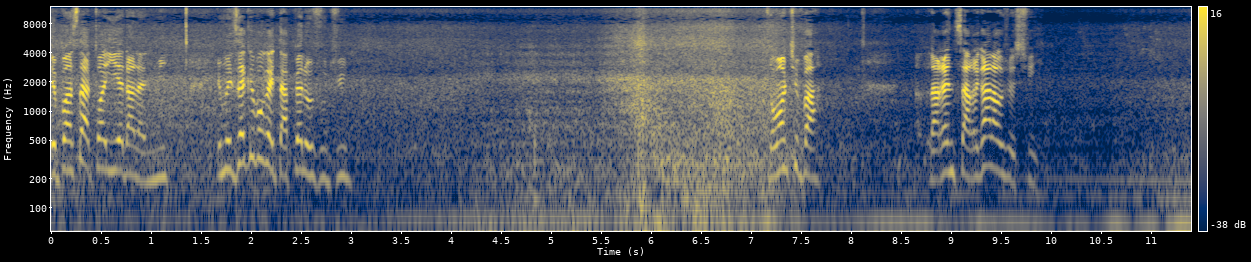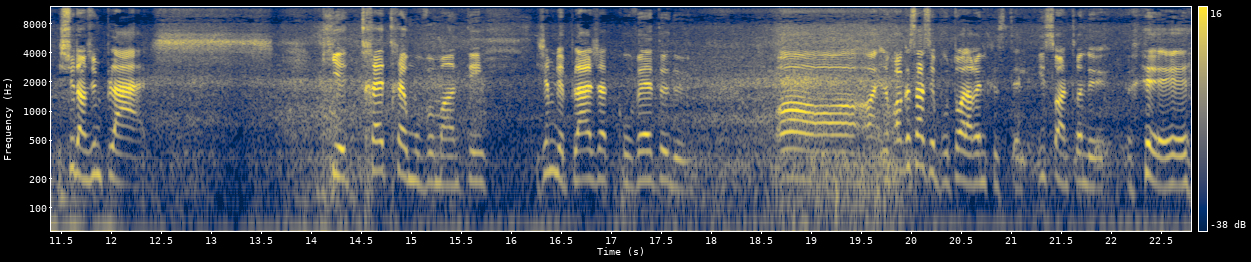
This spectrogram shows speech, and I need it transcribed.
Je pensais à toi hier dans la nuit. Je me disais qu'il faut qu'elle t'appelle aujourd'hui. Comment tu vas? La reine Sar, regarde là où je suis. Je suis dans une plage qui est très très mouvementée. J'aime les plages couvertes de Oh, je crois que ça c'est pour toi la reine Christelle. Ils sont en train de... uh.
